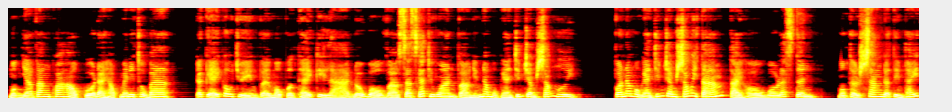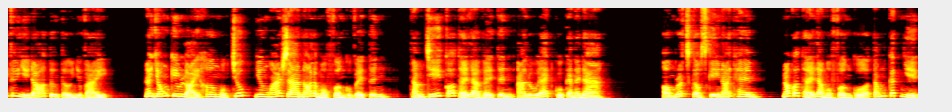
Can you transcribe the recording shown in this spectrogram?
một nhà văn khoa học của Đại học Manitoba, đã kể câu chuyện về một vật thể kỳ lạ đổ bộ vào Saskatchewan vào những năm 1960. Vào năm 1968, tại hồ Wollaston, một thợ săn đã tìm thấy thứ gì đó tương tự như vậy. Nó giống kim loại hơn một chút nhưng hóa ra nó là một phần của vệ tinh, thậm chí có thể là vệ tinh Alouette của Canada. Ông Rutkowski nói thêm, nó có thể là một phần của tấm cách nhiệt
